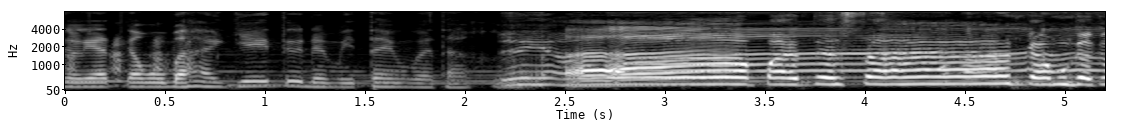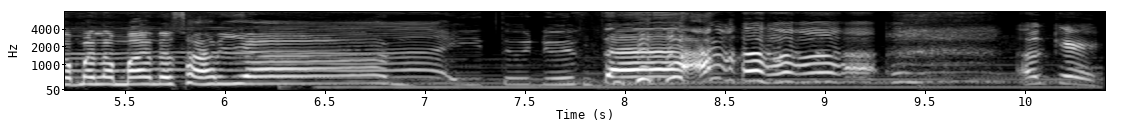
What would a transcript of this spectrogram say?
ngelihat kamu bahagia itu udah me time buat aku. Ya Allah, pantesan kamu gak ke mana-mana seharian. Ah, itu dusta. Oke,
